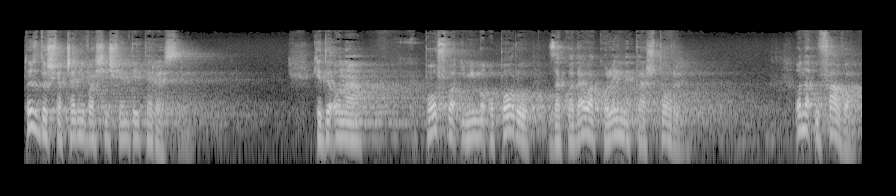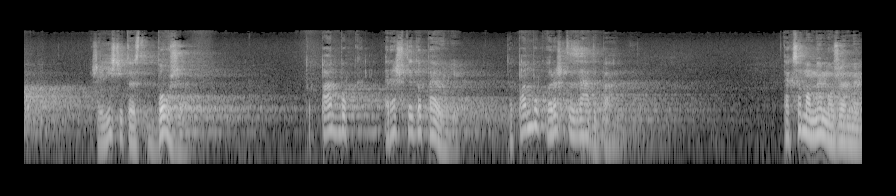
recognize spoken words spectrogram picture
To jest doświadczenie właśnie świętej Teresy. Kiedy ona poszła i mimo oporu zakładała kolejne klasztory, ona ufała, że jeśli to jest Boże, to Pan Bóg resztę dopełni. To Pan Bóg o resztę zadba. Tak samo my możemy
